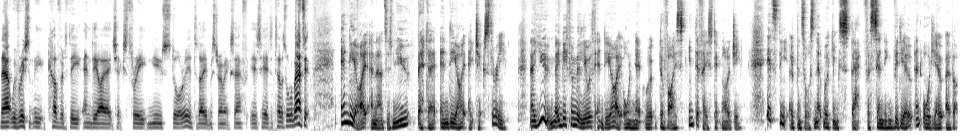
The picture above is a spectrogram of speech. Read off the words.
Now, we've recently covered the NDI HX3 news story, and today Mr. MXF is here to tell us all about it. NDI announces new, better NDI HX3. Now you may be familiar with NDI or Network Device Interface Technology. It's the open source networking stack for sending video and audio over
